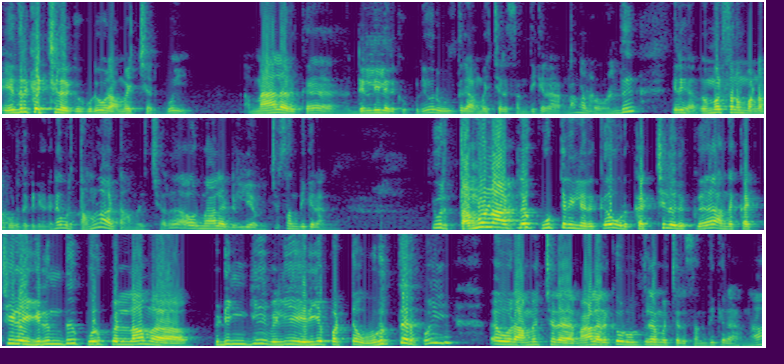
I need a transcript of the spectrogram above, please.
எதிர்க்கட்சியில் இருக்கக்கூடிய ஒரு அமைச்சர் போய் மேலே இருக்க டெல்லியில் இருக்கக்கூடிய ஒரு உள்துறை அமைச்சரை சந்திக்கிறாருன்னா நம்ம வந்து இருங்க விமர்சனம் பண்ண போகிறது கிடையாதுன்னா ஒரு தமிழ்நாட்டு அமைச்சர் அவர் மேலே டெல்லி அமைச்சர் சந்திக்கிறாங்க. இவர் தமிழ்நாட்டில் கூட்டணியில் இருக்க ஒரு கட்சியில் இருக்க அந்த கட்சியில் இருந்து பொறுப்பெல்லாம் பிடுங்கி வெளியே எறியப்பட்ட ஒருத்தர் போய் ஒரு அமைச்சரை மேலே இருக்க ஒரு உள்துறை அமைச்சரை சந்திக்கிறாருன்னா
